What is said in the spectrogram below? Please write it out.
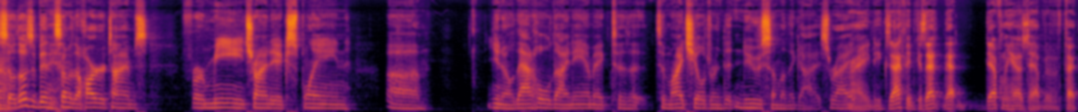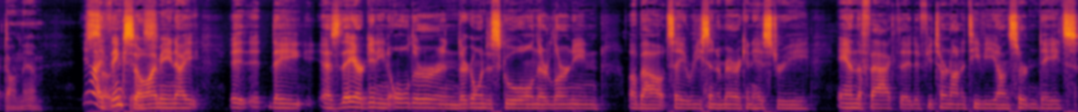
So those have been some of the harder times for me trying to explain um, you know that whole dynamic to the to my children that knew some of the guys right, right. Exactly. Because that that definitely has to have an effect on them. Yeah, So I think so. kids- I mean, I it, it, they as they are getting older and they're going to school and they're learning about say recent American history and the fact that if you turn on a TV on certain dates,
